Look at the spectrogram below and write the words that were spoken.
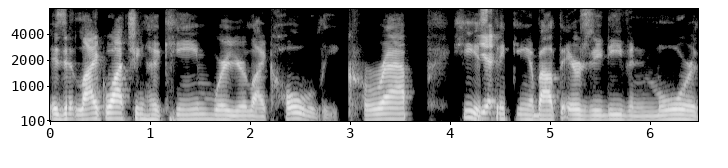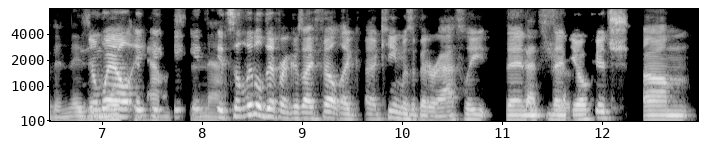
Is it like watching Hakeem, where you're like, "Holy crap, he is yeah. thinking about the airs even more than is no, well, it, it, it, it's a little different because I felt like Hakeem was a better athlete than than Jokic. Um,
